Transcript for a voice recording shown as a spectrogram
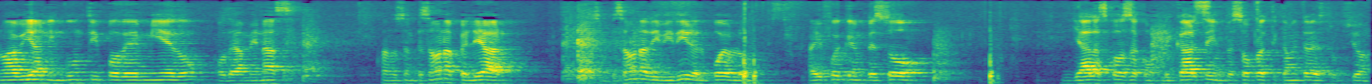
no había ningún tipo de miedo o de amenaza. Cuando se empezaron a pelear, cuando se empezaron a dividir el pueblo, ahí fue que empezó ya las cosas a complicarse y empezó prácticamente la destrucción.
